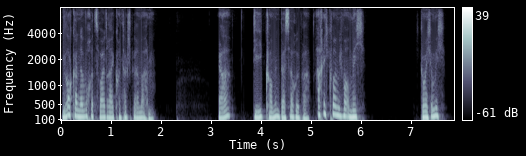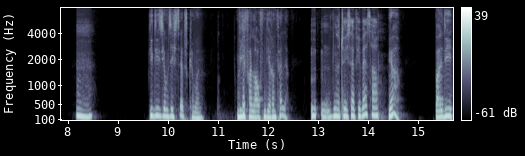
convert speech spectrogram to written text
locker in der Woche zwei, drei Kontaktsperre machen. Ja, die kommen besser rüber. Ach, ich kümmere mich mal um mich. Ich kümmere mich um mich. Mhm. Die, die sich um sich selbst kümmern. Wie verlaufen deren Fälle? Natürlich sehr viel besser. Ja. Weil die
